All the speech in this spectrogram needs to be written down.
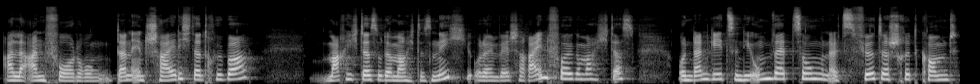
alle Anforderungen. Dann entscheide ich darüber, mache ich das oder mache ich das nicht oder in welcher Reihenfolge mache ich das. Und dann geht es in die Umsetzung und als vierter Schritt kommt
